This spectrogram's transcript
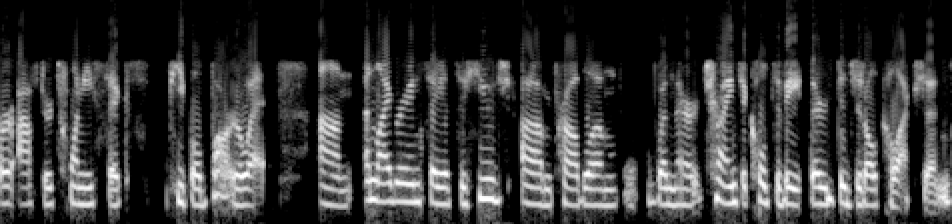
or after 26 people borrow it. Um, and librarians say it's a huge um, problem when they're trying to cultivate their digital collections.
